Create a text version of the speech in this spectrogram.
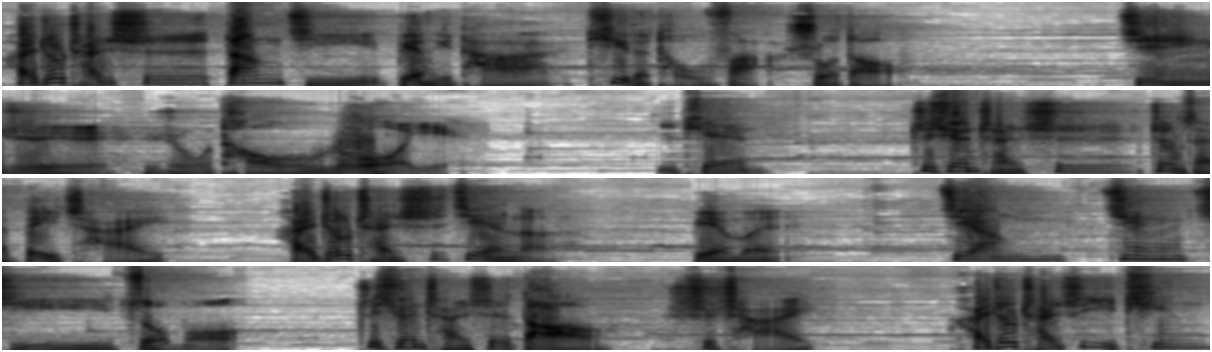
海州禅师当即便给他剃了头发，说道。今日乳头落也。一天，智轩禅师正在备柴，海州禅师见了，便问：“将荆棘作么？”智轩禅师道：“是柴。”海州禅师一听，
